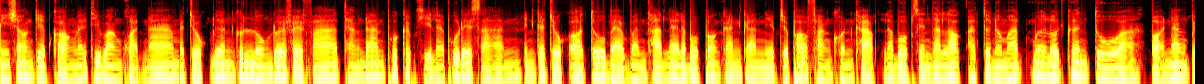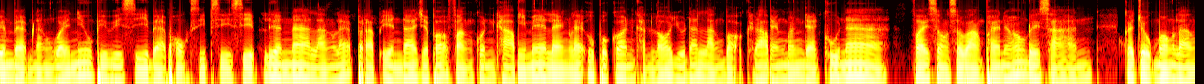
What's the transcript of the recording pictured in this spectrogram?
มีช่องเก็บของและที่วางขวดน้ำ กระจกเลื่อนขึ้นลงด้วยไฟฟ้าทั้งด้านผู้ขับขี่และผู้โดยสาร เป็นกระจกออโต้แบบวันทัดและระบบป้องกันการเหนีบเฉพาะฝั่งคนขับ ระบบเซ็นทรัลล็อกอัตโนมัติเมื่อรถเคลื่อนตัวเบาะนั่งเป็นแบบหนังไวนิล PVC แบบ 60-40 เลื่อนหน้าหลังและปรับเอนได้เฉพาะฝั่งคนขับ มีแม่แรงและอุปกรณ์ขันล้ออยู่ด้านหลังเบาะครับ แผงบังแดดคู่หน้า ไฟส่องสว่างภายในห้องโดยสาร กระจกมองหลัง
